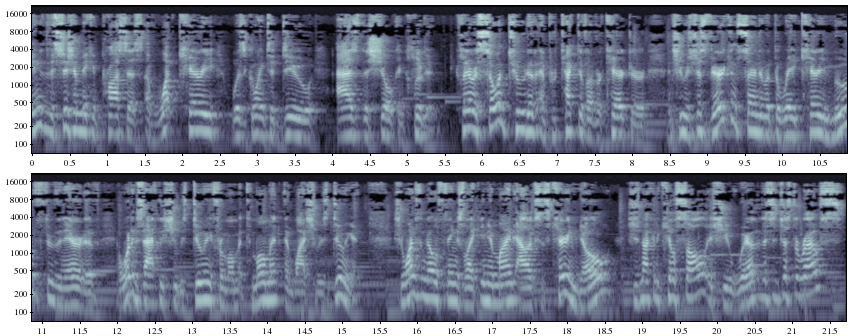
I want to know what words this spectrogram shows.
in the decision-making process of what Carrie was going to do as the show concluded. Claire is so intuitive and protective of her character, and she was just very concerned about the way Carrie moved through the narrative and what exactly she was doing from moment to moment and why she was doing it. She wanted to know things like, in your mind, Alex, does Carrie know she's not going to kill Saul? Is she aware that this is just a rouse?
